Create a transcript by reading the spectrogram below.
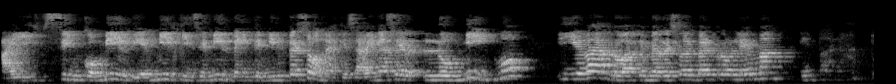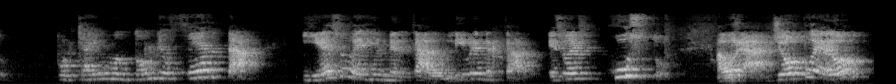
hay 5 mil, 10 mil, 15 mil, 20 mil personas que saben hacer lo mismo y llevarlo a que me resuelva el problema es barato, porque hay un montón de oferta. Y eso es el mercado, libre mercado. Eso es justo. Ahora, yo puedo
